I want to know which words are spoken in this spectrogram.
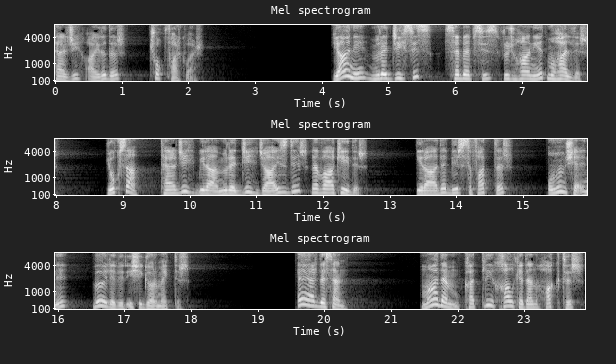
tercih ayrıdır, çok fark var. Yani müreccihsiz, sebepsiz rüchaniyet muhaldir. Yoksa tercih bila müreccih caizdir ve vakidir. İrade bir sıfattır, onun şe'ni böyle bir işi görmektir. Eğer desen, Madem katli halk eden haktır,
